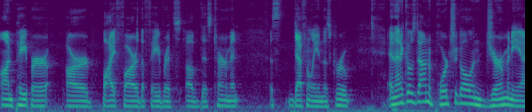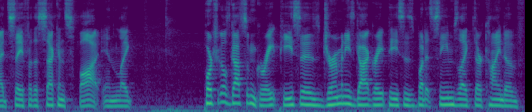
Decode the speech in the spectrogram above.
on paper, are by far the favorites of this tournament, definitely in this group. And then it goes down to Portugal and Germany, I'd say, for the second spot. And, like, Portugal's got some great pieces. Germany's got great pieces, but it seems like they're kind of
